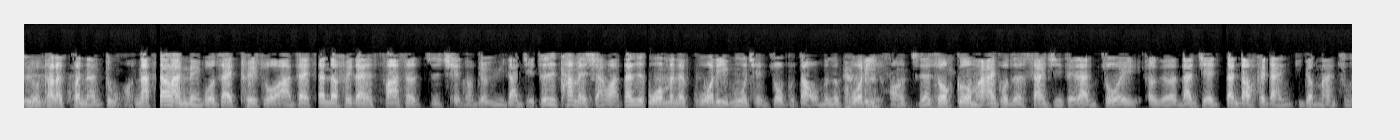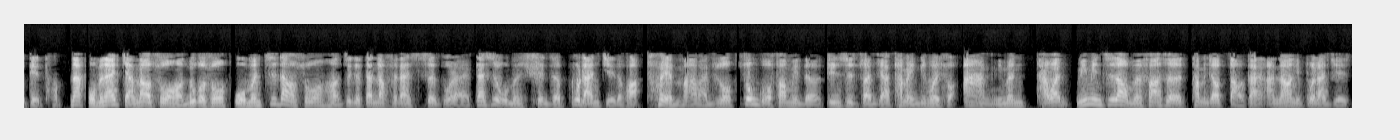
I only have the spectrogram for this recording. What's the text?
有它的困难度哈。那当然美国在推说啊，在弹道飞弹发射之前哦就予以拦截，这是他们的想法，但是我们的国力目前做不到，我们的国力哦 只能说购买爱国。者三型飞弹作为那个拦截弹道飞弹一个满足点哈，那我们来讲到说哈，如果说我们知道说哈这个弹道飞弹射过来，但是我们选择不拦截的话，会很麻烦。就说中国方面的军事专家，他们一定会说啊，你们台湾明明知道我们发射他们叫导弹啊，然后你不拦截，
